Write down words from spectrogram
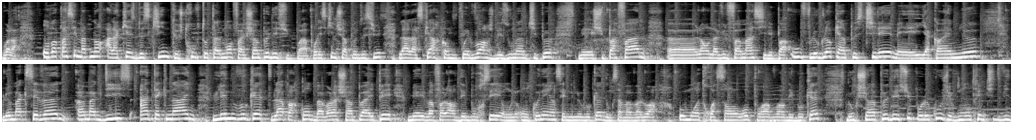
Voilà, on va passer maintenant à la caisse de skins que je trouve totalement, enfin je suis un peu déçu. Voilà, pour les skins je suis un peu déçu. Là la Scar, comme vous pouvez le voir, je vais zoomer un petit peu, mais je suis pas fan. Euh, là on a vu le Famas, il est pas ouf. Le Glock est un peu stylé, mais il y a quand même mieux. Le Mac 7, un Mac 10, un Tech 9, les nouveaux cuts. Là par contre, bah voilà, je suis un peu hypé, mais il va falloir débourser. On, connaît, hein, c'est des nouveaux cuts, donc ça va valoir au moins 300 euros pour avoir des beaux cuts. Donc je suis un peu déçu pour le coup. Je vais vous montrer une petite vidéo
